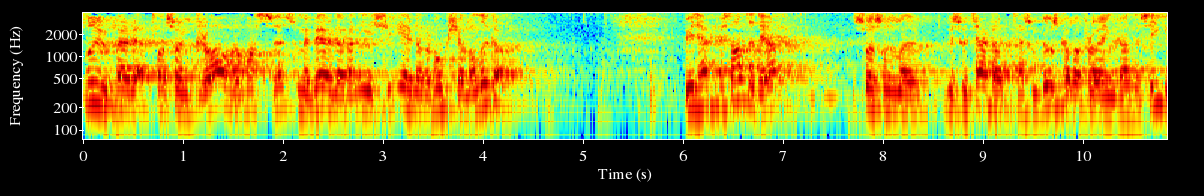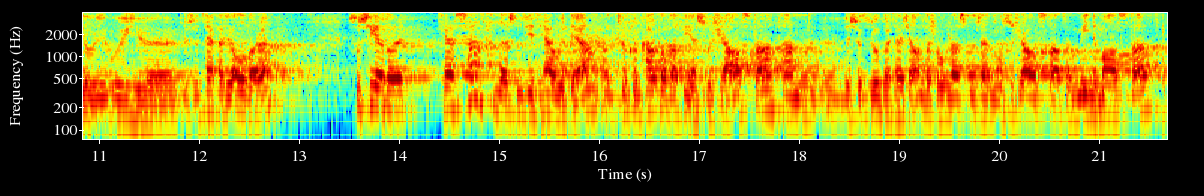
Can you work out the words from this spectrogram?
blir bare etla sånn graver masse, som i verløven ikke er noen hoksjøna lukkare. Vi har det, så som uh, hvis vi tar det som budskapet fra en boskaparfrøyngene si, og, og uh, hvis vi tar det i alvare, så sier det til samfunnet som tid har i det, og du kan kalla det for en sosialstat, han, hvis vi bruker det til Anders Håg Rasmussen, en sosialstat og minimalstat,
